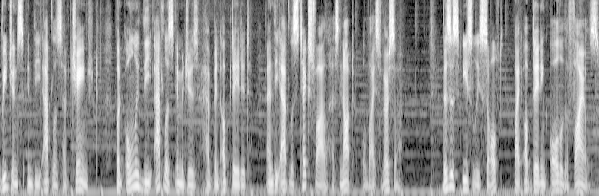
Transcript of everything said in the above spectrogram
regions in the atlas have changed, but only the atlas images have been updated and the atlas text file has not, or vice versa. This is easily solved by updating all of the files.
